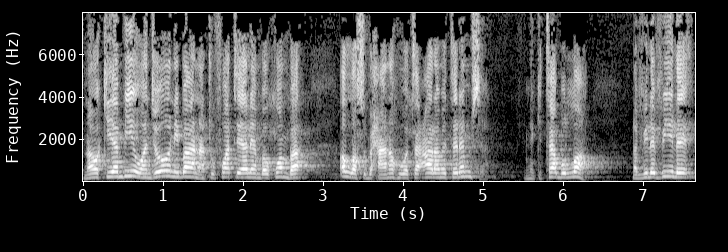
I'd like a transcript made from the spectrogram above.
Na wakiambiwa njooni bana tufuate yale ambayo kwamba Allah subhanahu wa ta'ala ameteremsha. Ni kitabu Allah na vile vile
